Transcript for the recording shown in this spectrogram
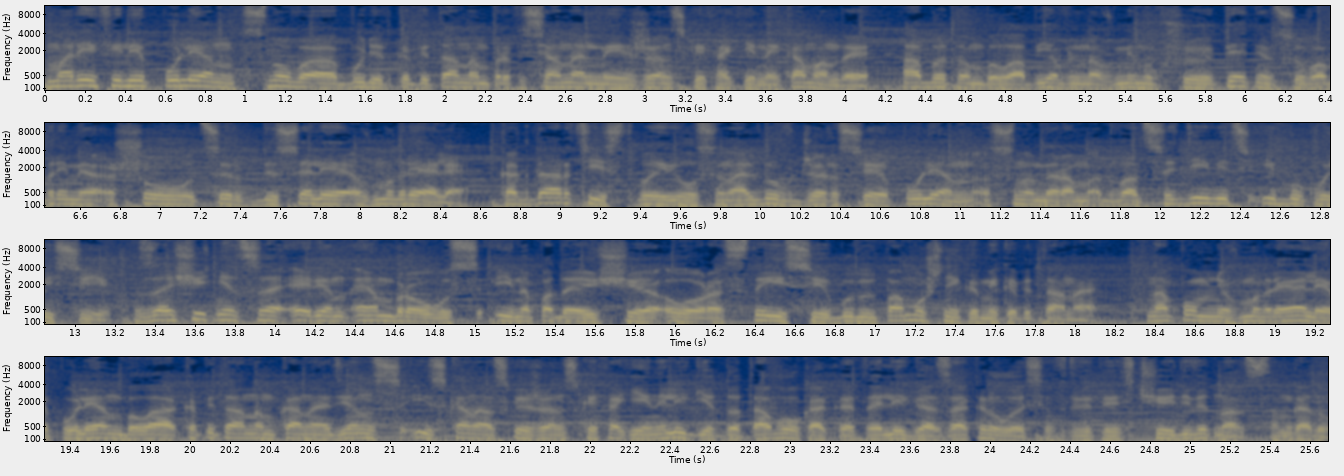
Мари-Филипп Пулен снова будет капитаном профессиональной женской хоккейной команды. Об этом было объявлено в минувшую пятницу во время шоу «Cirque du Soleil» в Монреале, когда артист появился на льду в джерси Пулен с номером 29 и буквой «С». Защитница Эрин Эмброуз и нападающая Лора Стейси будут помощниками капитана. Напомню, в Монреале Пулен была капитаном канаденс из канадской женской хоккейной лиги до того, как эта лига закрылась в 2019 году.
